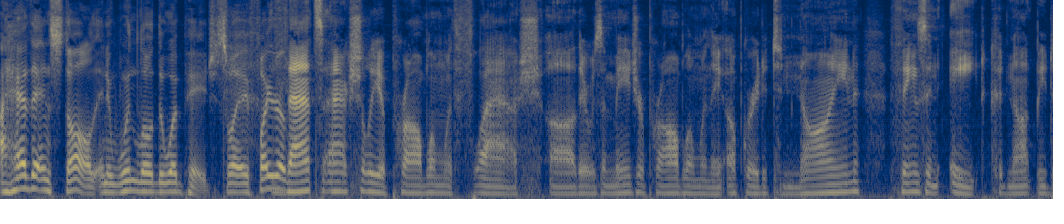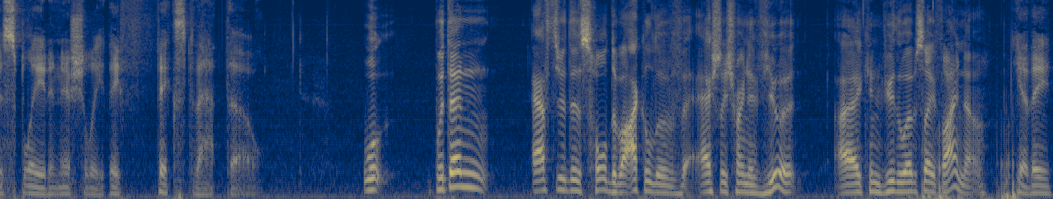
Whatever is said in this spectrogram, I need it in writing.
I had that installed, and it wouldn't load the web page. So I fired up. That's actually a problem with Flash. Uh, there was a major problem when they upgraded to 9. Things in 8 could not be displayed initially. They fixed that, though. Well, but then after this whole debacle of actually trying to view it, I can view the website fine now. Yeah, they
